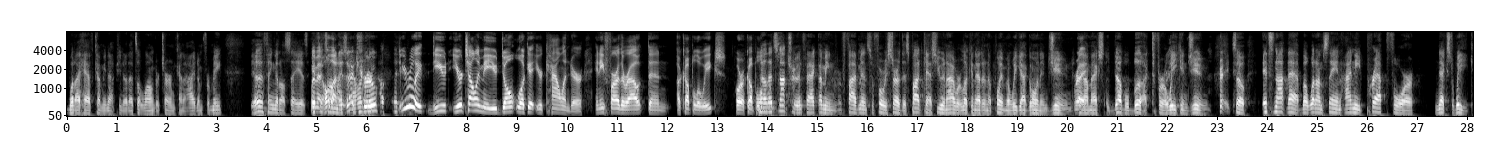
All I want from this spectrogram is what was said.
what I have coming up. You know, that's a longer term kind of item for me. The other thing that I'll say is, wait a minute, hold on, on is calendar, that true? Do you really? Do you? You're telling me you don't look at your calendar any farther out than a couple of weeks? Or a couple no, of No, that's not true. In fact, I mean, five minutes before we started this podcast, you and I were looking at an appointment we got going in June. Right. I'm actually double booked for a right. week in June. Right. So it's not that, but what I'm saying, I need prep for next week.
